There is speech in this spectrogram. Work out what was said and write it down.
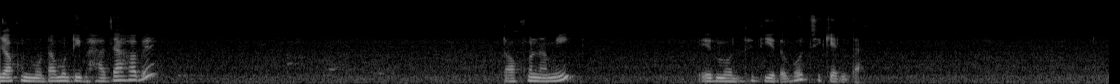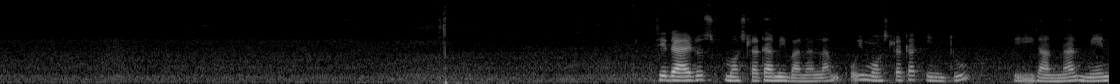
যখন মোটামুটি ভাজা হবে, তখন আমি এর মধ্যে দিয়ে দেবো চিকেনটা। যে ড্রাই রোস্ট মশলাটা আমি বানালাম, ওই মশলাটা কিন্তু এই রান্নার মেন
